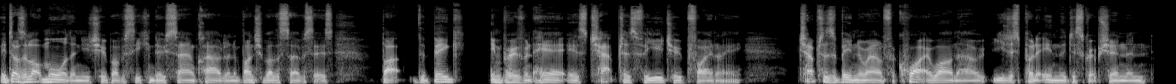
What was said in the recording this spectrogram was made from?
It does a lot more than YouTube. Obviously, you can do SoundCloud and a bunch of other services. But the big improvement here is chapters for YouTube finally. Chapters have been around for quite a while now. You just put it in the description and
